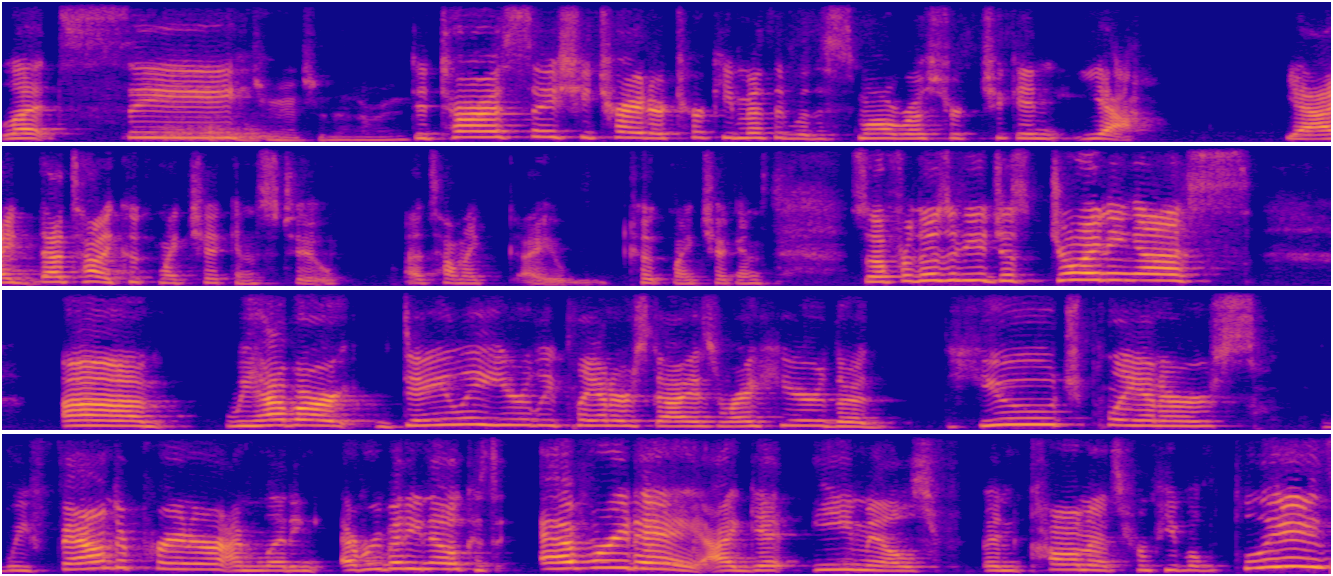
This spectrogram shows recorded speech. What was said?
let's see. Did you answer that already? Did Tawra say she tried her turkey method with a small roaster chicken? Yeah. Yeah, I, that's how I cook my chickens too. That's how my I cook my chickens. So for those of you just joining us, um, we have our daily yearly planners, guys, right here. The huge planners. We found a printer. I'm letting everybody know because every day I get emails and comments from people. Please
